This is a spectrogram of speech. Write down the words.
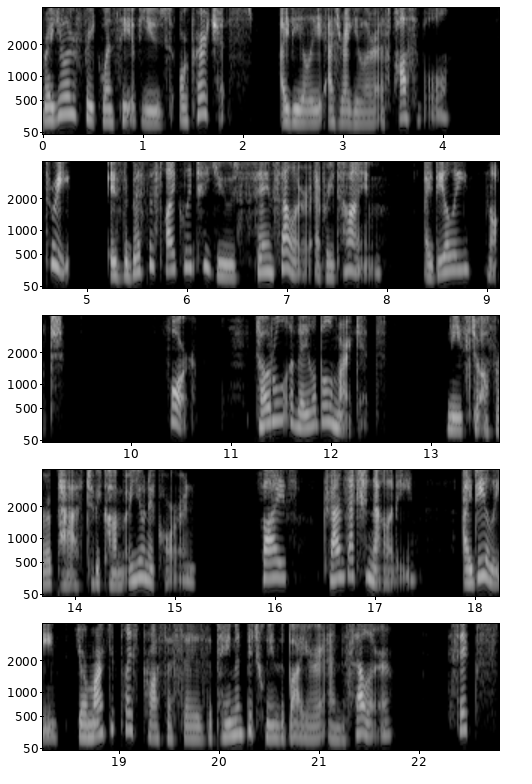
Regular frequency of use or purchase, ideally as regular as possible. 3. Is the business likely to use the same seller every time? Ideally, not. 4. Total available market. Needs to offer a path to become a unicorn. 5. Transactionality. Ideally, your marketplace processes the payment between the buyer and the seller. 6.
